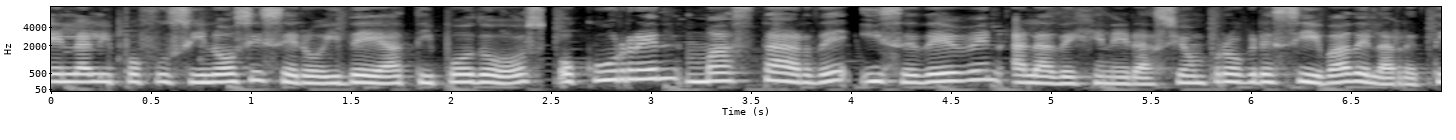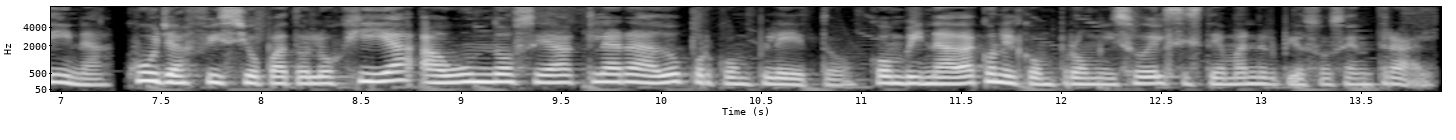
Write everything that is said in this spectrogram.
en la lipofuscinosis heroidea tipo 2 ocurren más tarde y se deben a la degeneración progresiva de la retina, cuya fisiopatología aún no se ha aclarado por completo, combinada con el compromiso del sistema nervioso central.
